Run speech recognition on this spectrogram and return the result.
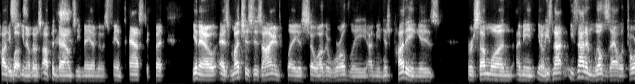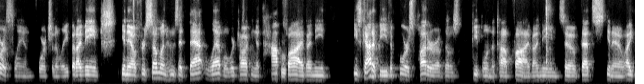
putts, you know, those up and downs he made. I mean, it was fantastic. But, you know, as much as his iron play is so otherworldly, I mean, his putting is for someone i mean you know he's not he's not in Will Zalatoris land fortunately but i mean you know for someone who's at that level we're talking a top mm-hmm. five i mean he's got to be the poorest putter of those people in the top five. I mean so that's you know i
